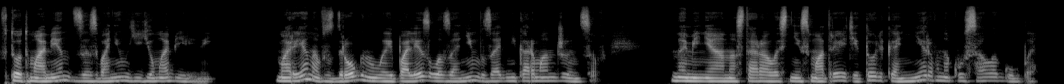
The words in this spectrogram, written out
В тот момент зазвонил ее мобильный. Марьяна вздрогнула и полезла за ним в задний карман джинсов. На меня она старалась не смотреть и только нервно кусала губы.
